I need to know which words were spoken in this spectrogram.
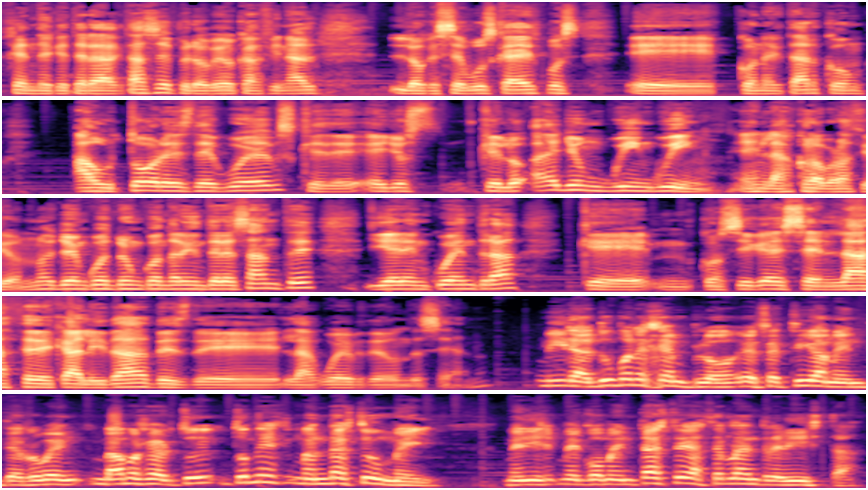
gente que te redactase, pero veo que al final lo que se busca es pues eh, conectar con autores de webs que ellos que lo, haya un win-win en la colaboración, ¿no? Yo encuentro un contenido interesante y él encuentra que mm, consigue ese enlace de calidad desde la web de donde sea, ¿no? Mira, tú por ejemplo, efectivamente, Rubén, vamos a ver, tú, tú me mandaste un mail, me, me comentaste de hacer la entrevista.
